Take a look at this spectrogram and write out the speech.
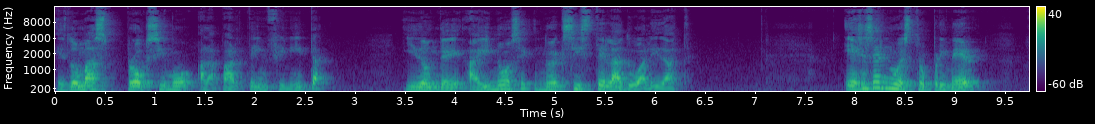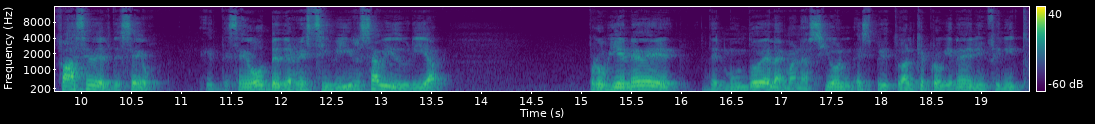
es lo más próximo a la parte infinita y donde ahí no, no existe la dualidad. Ese es nuestro primer fase del deseo. El deseo de recibir sabiduría proviene de, del mundo de la emanación espiritual que proviene del infinito.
